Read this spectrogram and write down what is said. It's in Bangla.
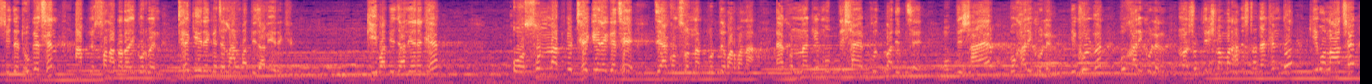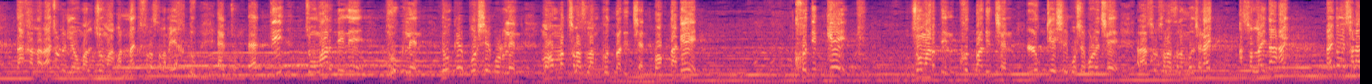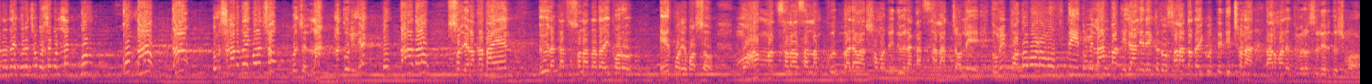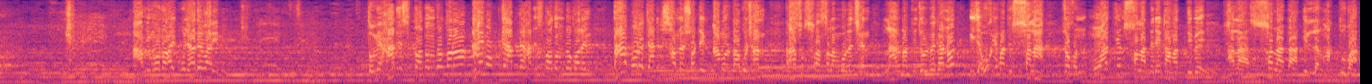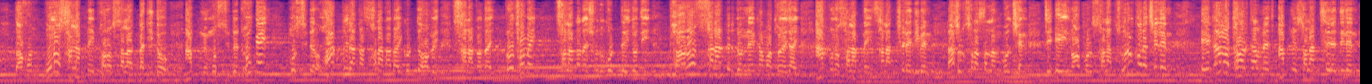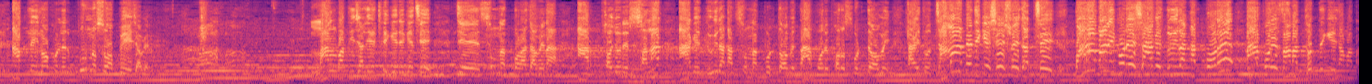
মসজিদে ঢুকেছেন, আপনি আদায় করবেন। ঠেকিয়ে রেখেছে লাল বাতি জ্বালিয়ে রেখে। কি বাতি জ্বালিয়ে রেখে? ও সোননাথকে ঠেকে রেখেছে যে এখন সোননাথ করতে পারবে না। এখন নাকি মুফতি সাহেব খুতবা দিচ্ছে। মুফতি সাহেব, বুখারি খুলেন। কি খুলবেন? বুখারি খুলেন। নয়শো ত্রিশ নম্বর হাদিসটা দেখেন তো, কি বলা আছে? দাখালা রাজুল ইয়াউমাল জুমা ওয়ান নাবি সাল্লাল্লাহু আলাইহি একজন ব্যক্তি জুমার দিনে ঢুকলেন, ঢুকে বসে পড়লেন। মোহাম্মদ ওয়াসাল্লাম খুতবা দিচ্ছেন। বক্তাকে খতিবকে জুমার দিন খুতবা দিচ্ছেন। লোকটি এসে বসে পড়েছে। রাসূল সাল্লাল্লাহু আলাইহি ওয়াসাল্লাম বলছেন এই আসল্লাই দা আই তুমি সালাত আদায় করেছ, বসে পড়লেন করেছ বলছে, লাখ না করি একদম দাও সল্লি রাকাতায়েন দুই রাখা আদায় করো। এরপরে বসো মোহাম্মদ সাল্লাহ সাল্লাম খুতবা দেওয়ার সময় দুই রাকাত সালাত চলে। তুমি কত বড় মুফতি, তুমি লাল পাতি জ্বালিয়ে রেখে তো সালাত আদায় করতে দিচ্ছ না, তার মানে তুমি রসুলের দুশ্মন। আমি মনে হয় বুঝাতে পারিনি। তুমি হাদিস তদন্ত করো। আই মুক্তি আপনি হাদিস তদন্ত করেন। তারপরে জাতির সামনে সঠিক আমলটা বুঝান রাসূল বলেছেন, লাল বাতি জ্বলবে কেন? ইজা উকিমাতুস সালা যখন মুয়াজ্জিন সালাতের ইকামত দিবে, ফালা সালাতা ইল্লাল মাকতুবা তখন কোন সালাত নেই, ফরজ সালাত ব্যতীত। আপনি মসজিদে ঢুকেই মসজিদের হক দুই সালাত আদায় করতে হবে। সালাত আদায় প্রথমেই সালাত আদায় শুরু করতেই যদি ফরজ সালাতের জন্য ইকামত হয়ে যায়, আর কোনো সালাত নেই, সালাত ছেড়ে দিবেন। রাসূল ওয়াসাল্লাম বলছেন যে, এই নফল সালাত শুরু করেছিলেন ইকামত হওয়ার কারণে আপনি সালাত ছেড়ে দিলেন, আপনি নফলের পূর্ণ সব পেয়ে যাবেন। লাল বাতি জ্বালিয়ে ঠেকে রেখেছে যে সুন্নাত পড়া যাবে না। আর ফজরের সালাদ আগে দুই রাখাত সোনাদ পড়তে হবে, তারপরে খরচ করতে হবে। তাই তো জামাত এদিকে শেষ হয়ে যাচ্ছে। বাড়াবাড়ি করে এসে আগে দুই রাখাত পরে তারপরে জামাত ধরতে গিয়ে জামাত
